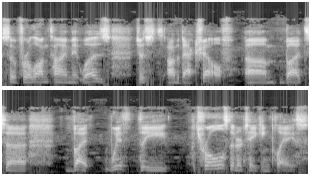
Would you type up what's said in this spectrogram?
So for a long time, it was just on the back shelf. Um, but uh, but with the patrols that are taking place.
